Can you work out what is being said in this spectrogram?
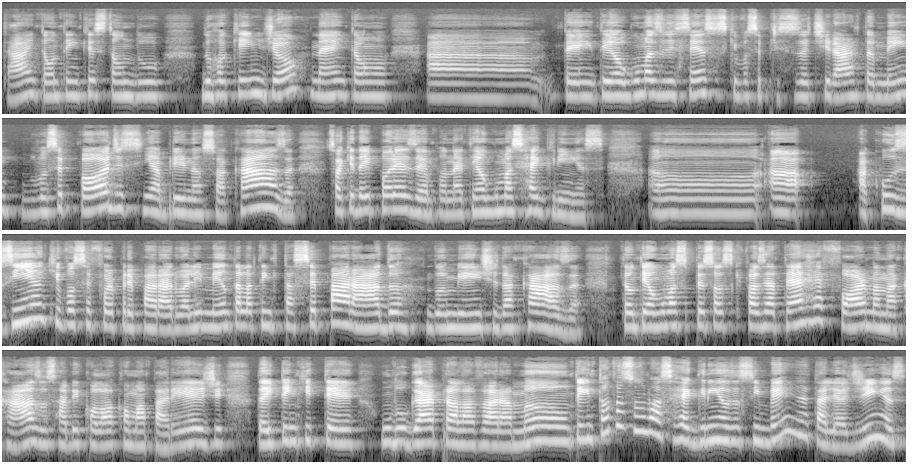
tá? Então tem questão do, do Hokenjo, né? Então a, tem, tem algumas licenças que você precisa tirar também. Você pode sim abrir na sua casa, só que daí, por exemplo, né, tem algumas regrinhas. Uh, a, a cozinha que você for preparar o alimento, ela tem que estar tá separada do ambiente da casa. Então, tem algumas pessoas que fazem até reforma na casa, sabe? Colocam uma parede, daí tem que ter um lugar para lavar a mão. Tem todas umas regrinhas, assim, bem detalhadinhas,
